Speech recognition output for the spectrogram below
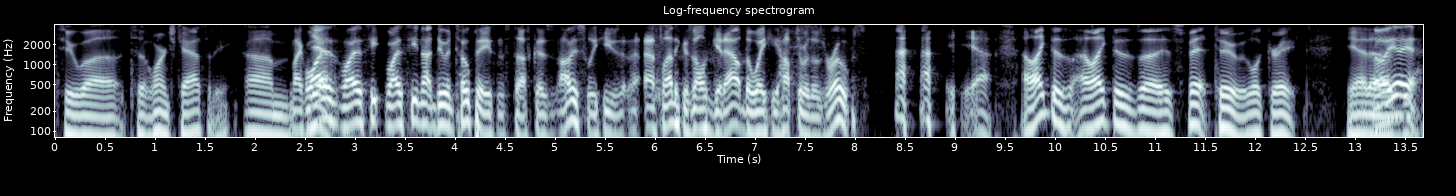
to uh to Orange Cassidy. Um, Like, why yeah. is why is he why is he not doing topes and stuff? Because obviously he's athletic as all get out. The way he hopped over those ropes. yeah, I liked his I liked his uh, his fit too. It looked great. He had uh, Oh, yeah, the, yeah.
